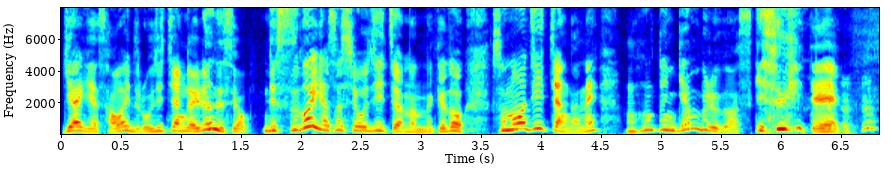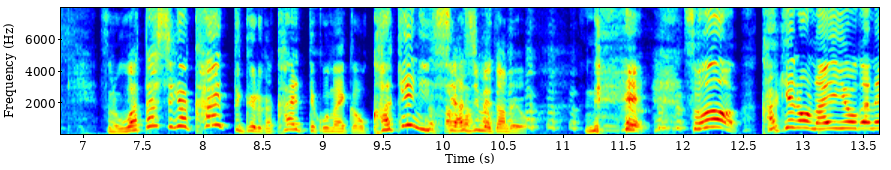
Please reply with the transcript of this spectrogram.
ギャーギャー騒いでるおじいちゃんがいるんですよですごい優しいおじいちゃんなんだけどそのおじいちゃんがねもう本当にギャンブルが好きすぎて その私が帰ってくるか帰ってこないかを賭けにし始めたのよ。でその賭けの内容がね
